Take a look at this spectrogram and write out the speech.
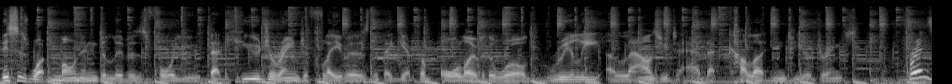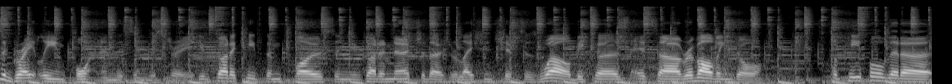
This is what Monin delivers for you. That huge range of flavors that they get from all over the world really allows you to add that color into your drinks. Friends are greatly important in this industry. You've got to keep them close and you've got to nurture those relationships as well because it's a revolving door. For people that are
